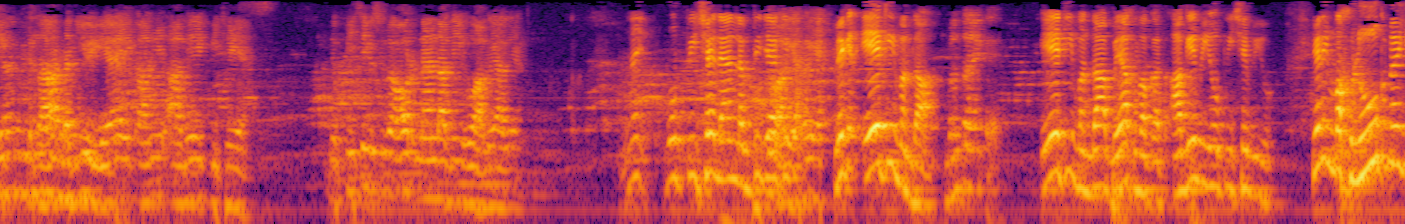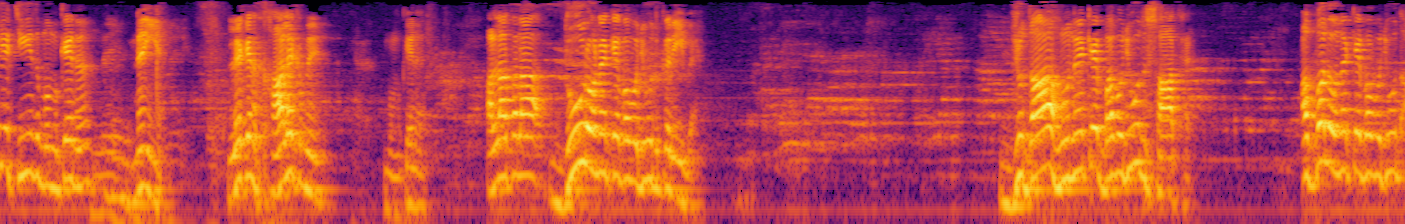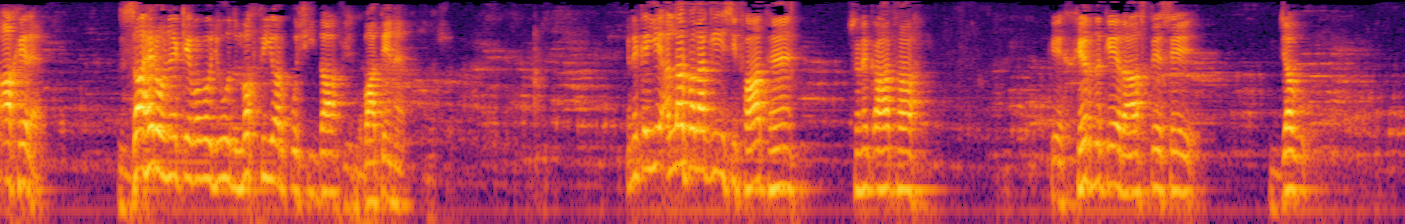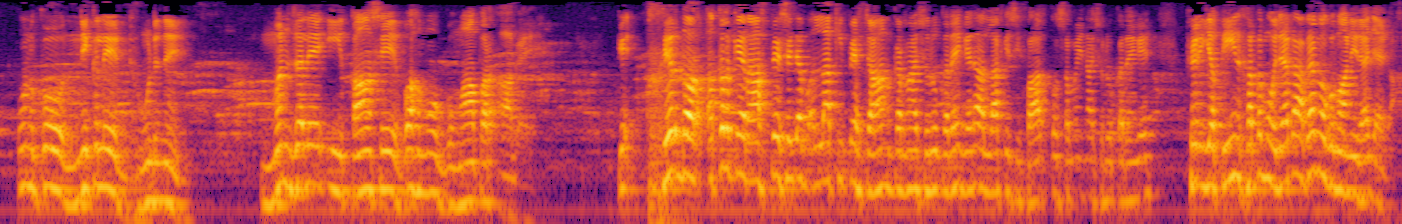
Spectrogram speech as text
ایک کتار لگی ہوئی ہے ایک آگے آگے ایک پیچھے ہے۔ جو پیچھے کی صورت اور لائن لگی وہ آگے آگے نہیں وہ پیچھے لین لگتی جائے گی۔ لیکن ایک ہی بندہ بندہ ایک ہے۔ ایک ہی بندہ بیک وقت آگے بھی ہو پیچھے بھی ہو۔ یعنی مخلوق میں یہ چیز ممکن نہیں ہے۔ لیکن خالق میں ممکن ہے۔ اللہ تعالیٰ دور ہونے کے باوجود قریب ہے۔ جدا ہونے کے باوجود ساتھ ہے۔ اول ہونے کے باوجود آخر ہے۔ ظاہر ہونے کے باوجود مخفی اور پوشیدہ باطن ہے یعنی کہ یہ اللہ تعالیٰ کی صفات ہیں۔ اس نے کہا تھا کہ خرد کے راستے سے جب ان کو نکلے ڈھونڈنے، منزل ایقاں سے وہم و گما پر آ گئے۔ کہ خرد اور عقل کے راستے سے جب اللہ کی پہچان کرنا شروع کریں گے نا، اللہ کی صفات کو سمجھنا شروع کریں گے، پھر یقین ختم ہو جائے گا وہم و گمان ہی رہ جائے گا۔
